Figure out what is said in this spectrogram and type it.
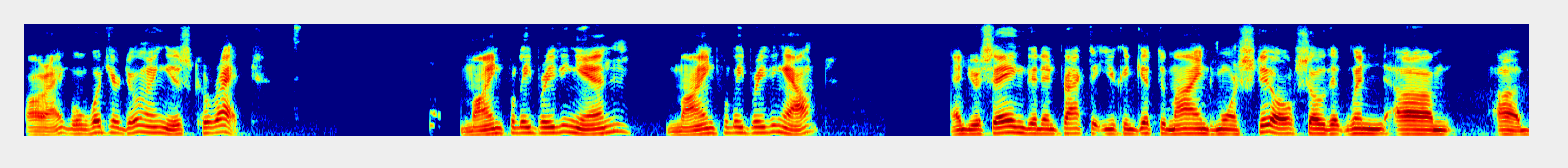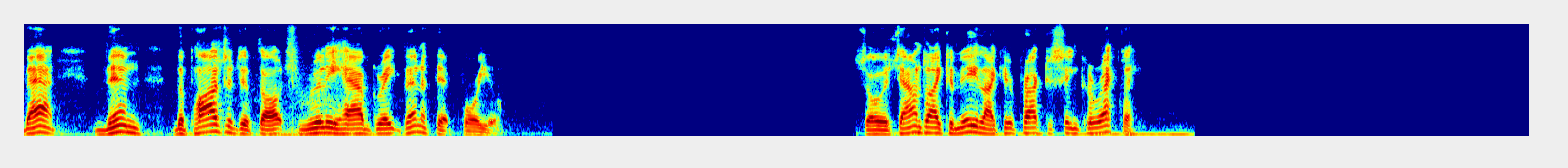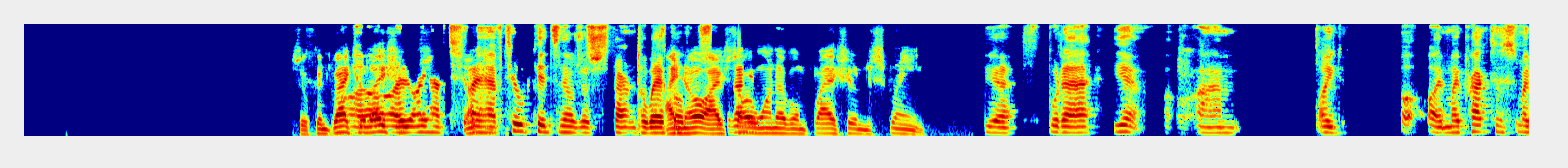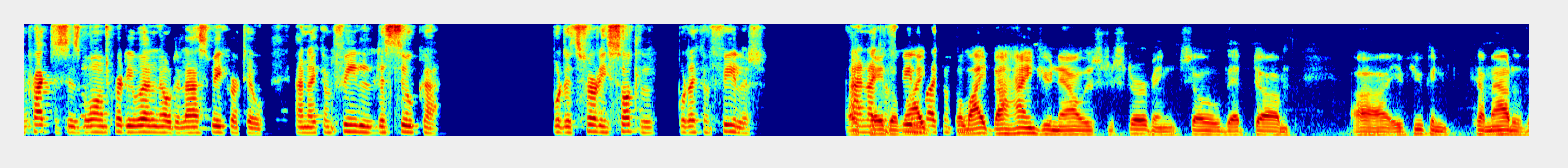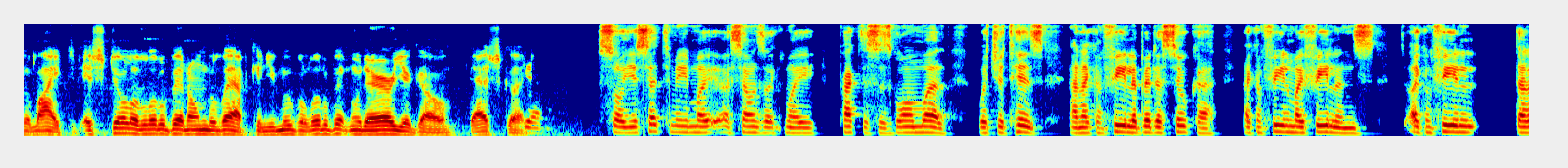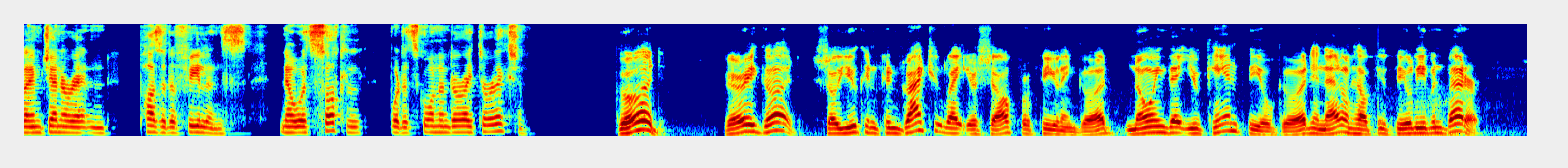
All right. Well, what you're doing is correct. Mindfully breathing in, mindfully breathing out. And you're saying that, in fact, that you can get the mind more still so that when um, uh, that, then the positive thoughts really have great benefit for you. So it sounds like to me like you're practicing correctly. So congratulations. Uh, I, I have t- I have two kids now just starting to wake I up. know. I saw anyway, one of them flash on the screen. Yeah, but uh, yeah, uh, um, I, uh, I my practice my practice is going pretty well now the last week or two, and I can feel the sukha, but it's very subtle, but I can feel it. And I Okay, can the feel- light, I can the light behind you now is disturbing. So that um, uh, if you can come out of the light, it's still a little bit on the left. Can you move a little bit more? There you go. That's good. Yeah. So you said to me, my it sounds like my practice is going well, which it is, and I can feel a bit of sukha. I can feel my feelings. I can feel that I'm generating positive feelings. Now it's subtle, but it's going in the right direction. Good. Very good. So you can congratulate yourself for feeling good, knowing that you can feel good, and that'll help you feel even better.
